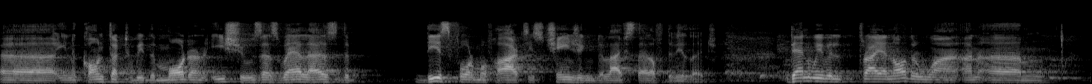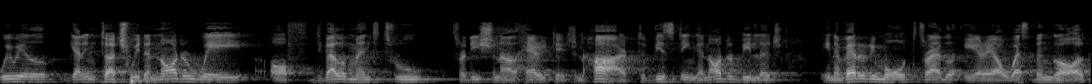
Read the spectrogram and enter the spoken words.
in contact with the modern issues, as well as the, this form of art is changing the lifestyle of the village. Then we will try another one, and um, we will get in touch with another way of development through traditional heritage and art, visiting another village in a very remote tribal area, of West Bengal.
